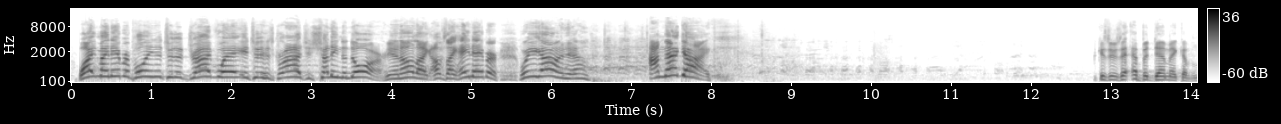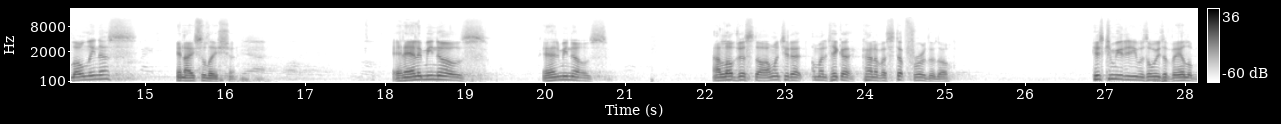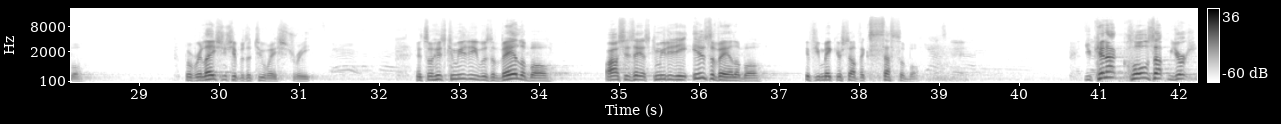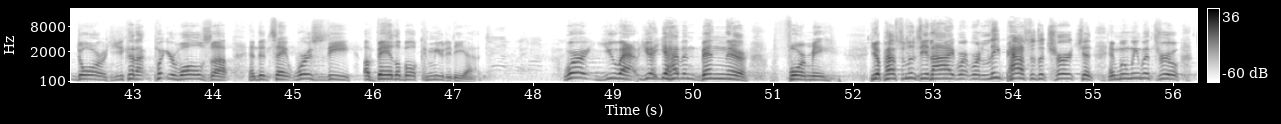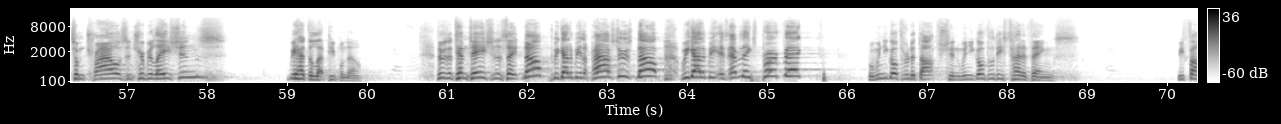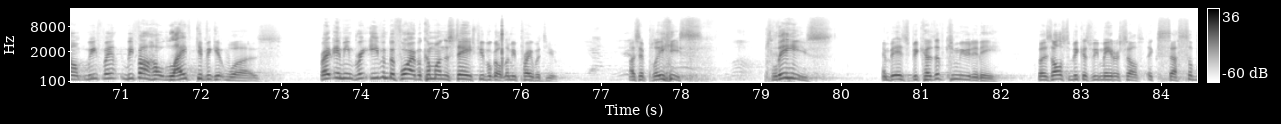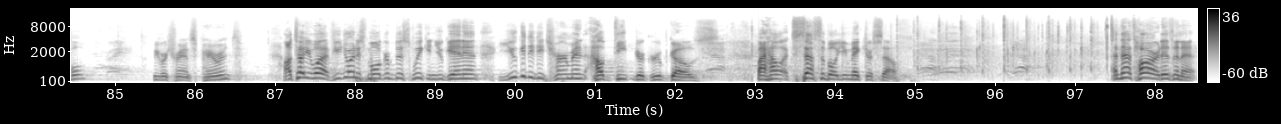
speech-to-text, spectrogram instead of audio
Why is my neighbor pulling into the driveway, into his garage, and shutting the door? You know, like I was like, hey, neighbor, where you going? Yeah. I'm that guy. Because there's an epidemic of loneliness and isolation. And enemy knows. Enemy knows. I love this though. I want you to, I'm going to take a kind of a step further though. His community was always available. But relationship is a two way street. And so his community was available, or I should say, his community is available if you make yourself accessible. You cannot close up your doors. You cannot put your walls up and then say, Where's the available community at? Where are you at? You, you haven't been there for me. You know, Pastor Lindsay and I were, were lead pastors of the church, and, and when we went through some trials and tribulations, we had to let people know. There was a temptation to say, nope, we got to be the pastors. Nope, we got to be, everything's perfect. But when you go through an adoption, when you go through these kind of things, we found, we, we found how life giving it was. Right? I mean, even before I would come on the stage, people go, let me pray with you. I said, please, please. And it's because of community, but it's also because we made ourselves accessible. We were transparent. I'll tell you what, if you join a small group this week and you get in, you get to determine how deep your group goes yeah. by how accessible you make yourself. Yeah. Yeah. And that's hard, isn't it?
